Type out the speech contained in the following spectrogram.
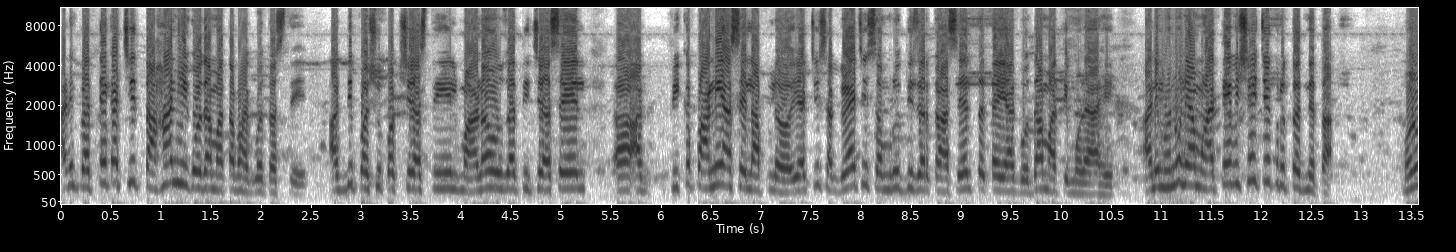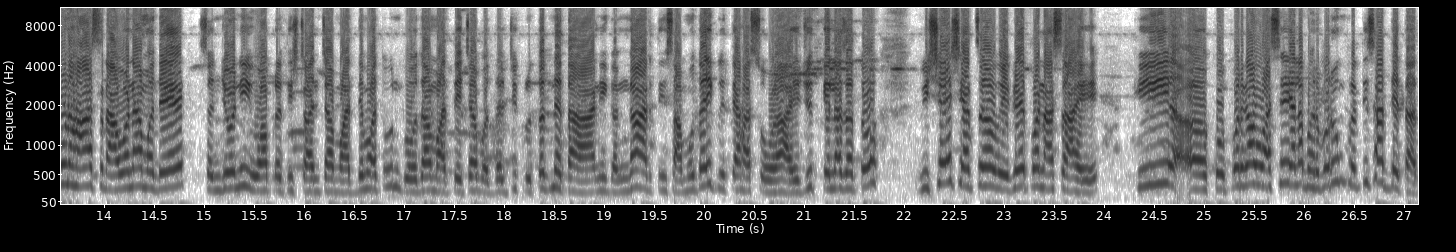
आणि प्रत्येकाची तहान ही गोदामाता भागवत असते. अगदी पशु पक्षी असतील मानव जातीचे असेल पीक पाणी असेल आपलं याची सगळ्याची समृद्धी जर का असेल तर त्या या गोदामातीमुळे आहे. आणि म्हणून या मातेविषयीची कृतज्ञता म्हणून हा श्रावणामध्ये संजीवनी युवा प्रतिष्ठानच्या माध्यमातून गोदा मातेच्या बद्दलची कृतज्ञता आणि गंगा आरती सामुदायिकरित्या हा सोहळा आयोजित केला जातो. विशेष याचं वेगळेपण असं आहे की कोपरगाव वासे याला भरभरून प्रतिसाद देतात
